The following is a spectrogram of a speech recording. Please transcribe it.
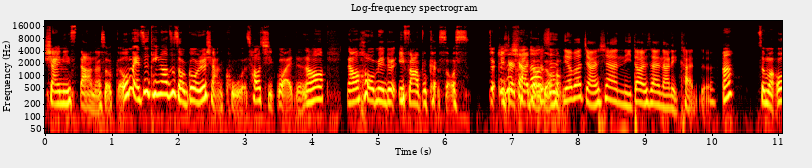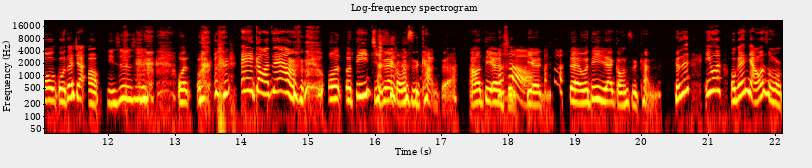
Shining Star》那首歌。我每次听到这首歌，我就想哭了，超奇怪的。然后，然后后面就一发不可收拾，就一个开头之后，你要不要讲一下你到底是在哪里看的？什么？我我在家哦，你是不是 我我哎，干、嘛这样？我我第一集是在公司看的、啊，然后第二集、第二集，对我第一集在公司看的。可是因为我跟你讲，为什么我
